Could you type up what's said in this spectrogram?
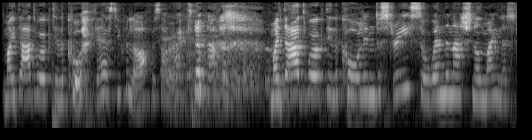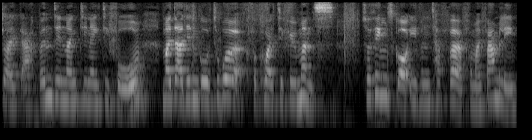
My dad worked in the coal. Yes, you can laugh. It's all right. my dad worked in the coal industry, so when the national miners' strike happened in 1984, my dad didn't go to work for quite a few months. So things got even tougher for my family.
